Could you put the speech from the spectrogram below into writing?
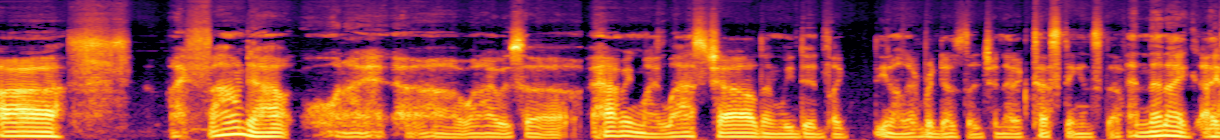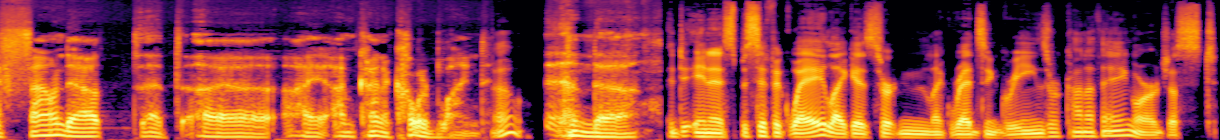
uh, I found out when I uh, when I was uh, having my last child, and we did like you know everybody does the genetic testing and stuff, and then I I found out that uh, I I'm kind of colorblind. Oh, and uh, in a specific way, like a certain like reds and greens or kind of thing, or just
